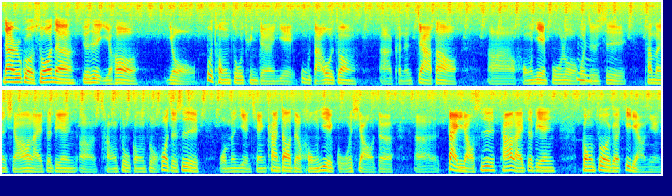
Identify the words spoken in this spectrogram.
那如果说呢，就是以后有不同族群的人也误打误撞啊、可能嫁到啊、红叶部落，或者嗯是他们想要来这边呃常住工作，或者是我们眼前看到的红叶国小的呃代理老师，他要来这边工作个一两年，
